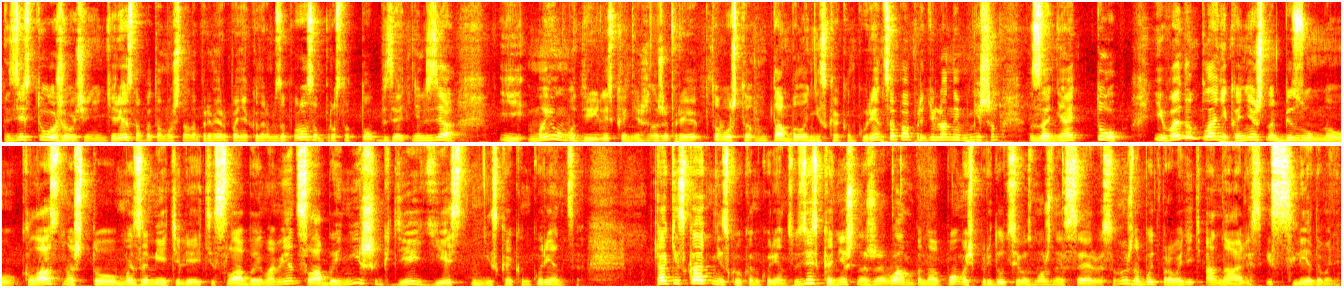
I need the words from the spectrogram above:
Здесь тоже очень интересно, потому что, например, по некоторым запросам просто топ взять нельзя. И мы умудрились, конечно же, при того, что там была низкая конкуренция по определенным нишам, занять топ. И в этом плане, конечно, безумно классно, что мы заметили эти слабые моменты, слабые ниши, где есть низкая конкуренция. Как искать низкую конкуренцию? Здесь, конечно же, вам на помощь придут всевозможные сервисы. Нужно будет проводить анализ, исследование,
